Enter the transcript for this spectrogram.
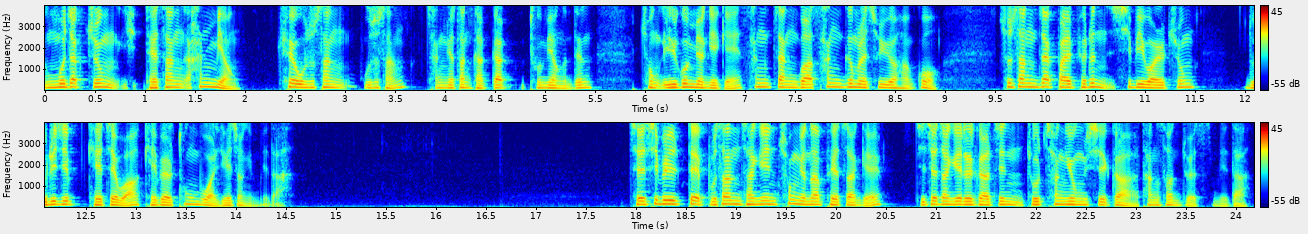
응모작 중 대상 1명, 최우수상, 우수상, 장려상 각각 2명 등 총 7명에게 상장과 상금을 수여하고 수상작 발표는 12월 중 누리집 게재와 개별 통보할 예정입니다. 제11대 부산장애인 총연합회장에 지체장애를 가진 조창용 씨가 당선됐습니다.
